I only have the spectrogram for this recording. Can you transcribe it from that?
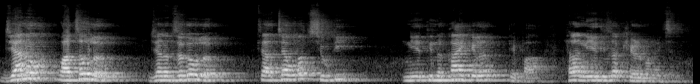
ज्यानं वाचवलं ज्यानं जगवलं त्याच्यावरच शेवटी नियतीनं काय केलं ते पहा. ह्याला नियतीचा खेळ म्हणायचं.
